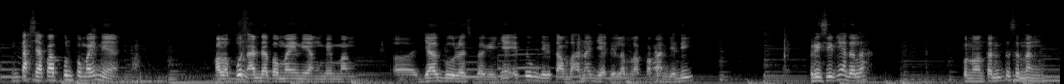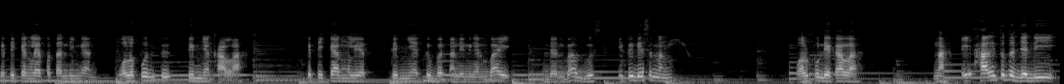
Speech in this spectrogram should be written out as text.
entah siapa pun pemainnya. Kalaupun ada pemain yang memang eh, jago dan sebagainya itu menjadi tambahan aja dalam lapangan. Jadi prinsipnya adalah penonton itu senang ketika ngeliat pertandingan. Walaupun timnya kalah ketika ngelihat timnya itu bertanding dengan baik dan bagus itu dia senang. Walaupun dia kalah. Nah eh, hal itu terjadi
